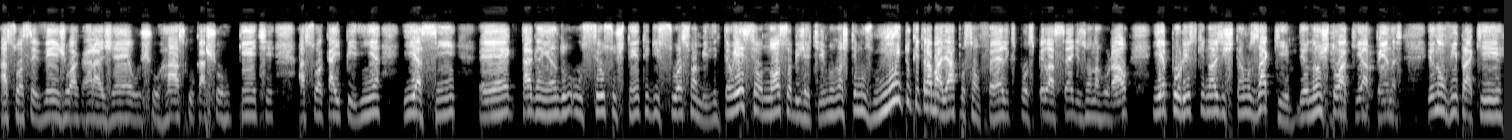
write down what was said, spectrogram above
a sua cerveja, o acarajé, o churrasco, o cachorro quente, a sua caipirinha e assim está ganhando o seu sustento e de suas famílias. Então esse é o nosso objetivo. Nós temos muito que trabalhar por São Félix, por, pela sede Zona Rural e é por isso que nós estamos aqui. Eu não estou aqui apenas, eu não vim para aqui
